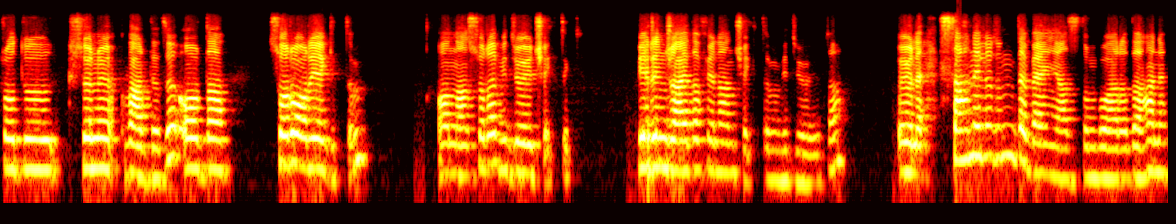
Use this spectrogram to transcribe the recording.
prodüksiyonu var dedi. Orada sonra oraya gittim. Ondan sonra videoyu çektik. Birinci ayda falan çektim videoyu da. Öyle. Sahnelerini de ben yazdım bu arada. Hani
